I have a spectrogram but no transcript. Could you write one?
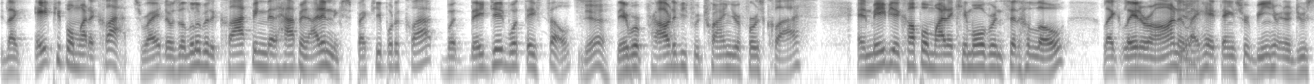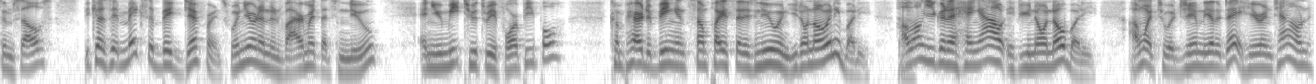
like eight people might have clapped, right? There was a little bit of clapping that happened. I didn't expect people to clap, but they did what they felt. Yeah. They were proud of you for trying your first class. And maybe a couple might have came over and said hello, like later on, and Yeah. like, hey, thanks for being here, introduce themselves. Because it makes a big difference when you're in an environment that's new and you meet two, three, four people compared to being in some place that is new and you don't know anybody. How long are you gonna hang out if you know nobody? I went to a gym the other day here in town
